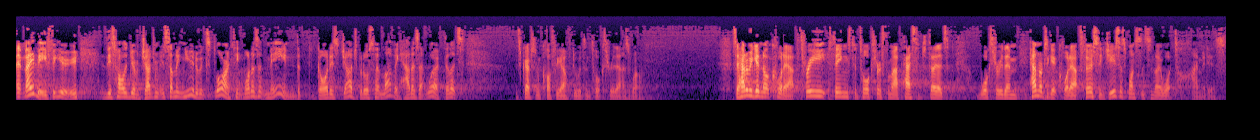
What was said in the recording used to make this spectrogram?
It may be for you, this whole idea of judgment is something new to explore and think, what does it mean that God is judge but also loving? How does that work? Then let's, let's grab some coffee afterwards and talk through that as well. So, how do we get not caught out? Three things to talk through from our passage today. Let's walk through them. How not to get caught out. Firstly, Jesus wants us to know what time it is.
